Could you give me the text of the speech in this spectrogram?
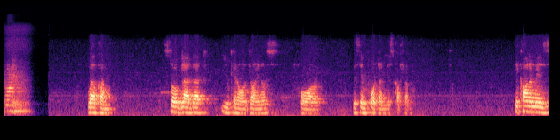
Morning. Welcome. So glad that you can all join us for this important discussion. Economies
